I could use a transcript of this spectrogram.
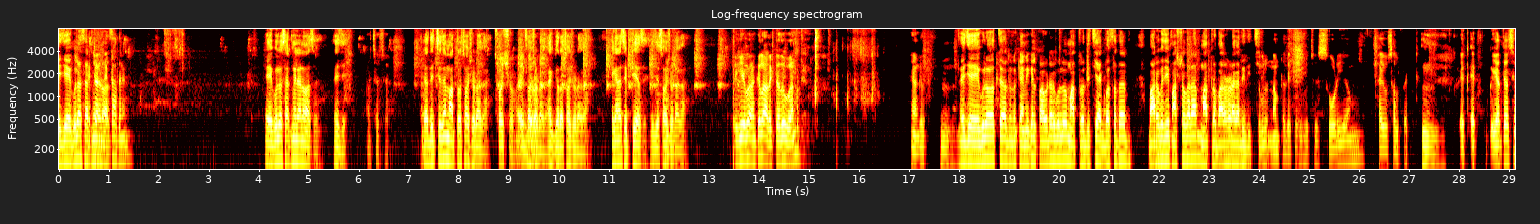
এই যে এগুলো সেট একটা আছে। এগুলো সেট মিলানো আছে এই যে। আচ্ছা আচ্ছা। এটা দিচ্ছে যে মাত্র ছয়শো টাকা। ছয়শো ছয়শো টাকা এক জোড়া ছয়শো টাকা। এখানে সেফটি আছে এই যে ছয়শো টাকা। এগিয়ে এবার আঙ্কেল আরেকটা দোকান। হ্যাঁ আঙ্কেল এই যে এগুলো হচ্ছে কেমিক্যাল পাউডারগুলো মাত্র দিচ্ছি এক বস্তাতে বারো কেজি পাঁচশো গ্রাম মাত্র বারোশো টাকা দিয়ে দিচ্ছি। সেগুলোর নামটা দেখে এগুলো হচ্ছে সোডিয়াম থায়োসালফেট হুম। এক এক ইয়াতে আছে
